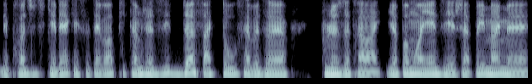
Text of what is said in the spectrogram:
des produits du Québec, etc. Puis comme je dis, de facto, ça veut dire plus de travail. Il n'y a pas moyen d'y échapper. Même euh,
